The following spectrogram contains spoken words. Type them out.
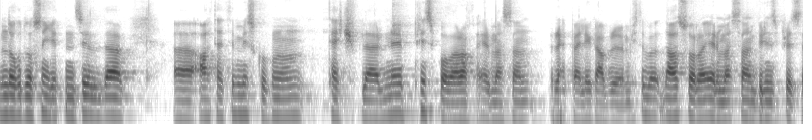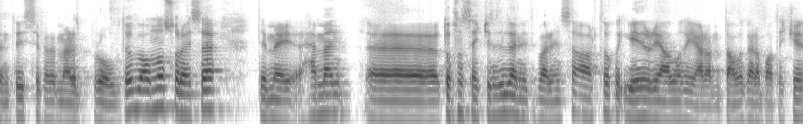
1997-ci ildə ATƏT Minsk qrupunun təkliflərini prinsip olaraq Ermənistan rəhbərliyi qəbul etmişdi və daha sonra Ermənistanın birinci prezidenti istifaya məcbur oldu və ondan sonra isə demək həmin 98-ci ildən etibarən isə artıq yeni reallıq yarandı Dağlıq Qarabağdakı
